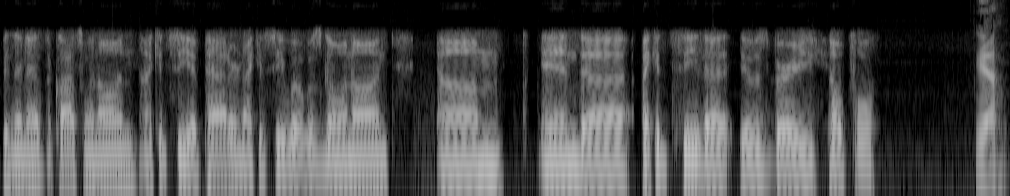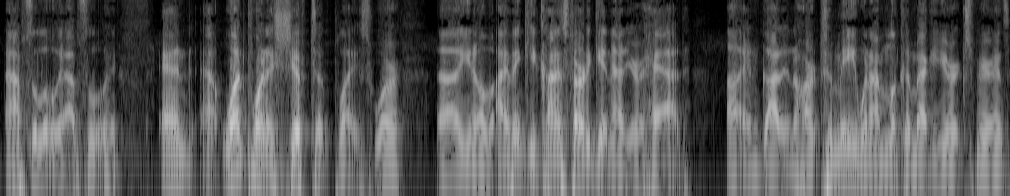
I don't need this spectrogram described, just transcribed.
But then as the class went on, I could see a pattern. I could see what was going on, um, and uh, I could see that it was very helpful. Yeah, absolutely, absolutely. And at one point, a shift took place where, uh, you know, I think you kind of started getting out of your head. Uh, and got in the heart. To me, when I'm looking back at your experience,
